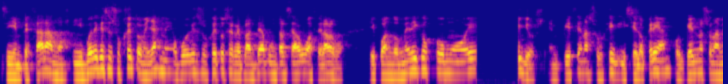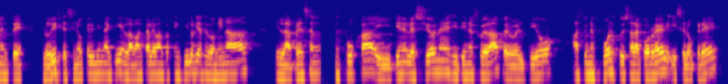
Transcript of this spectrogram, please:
si empezáramos, y puede que ese sujeto me llame, o puede que ese sujeto se replantee apuntarse a algo o hacer algo. Y cuando médicos como ellos empiecen a surgir y se lo crean, porque él no solamente lo dice, sino que él viene aquí en la banca levanta 100 kilos y hace dominadas, y en la prensa empuja y tiene lesiones y tiene su edad, pero el tío hace un esfuerzo y sale a correr y se lo cree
